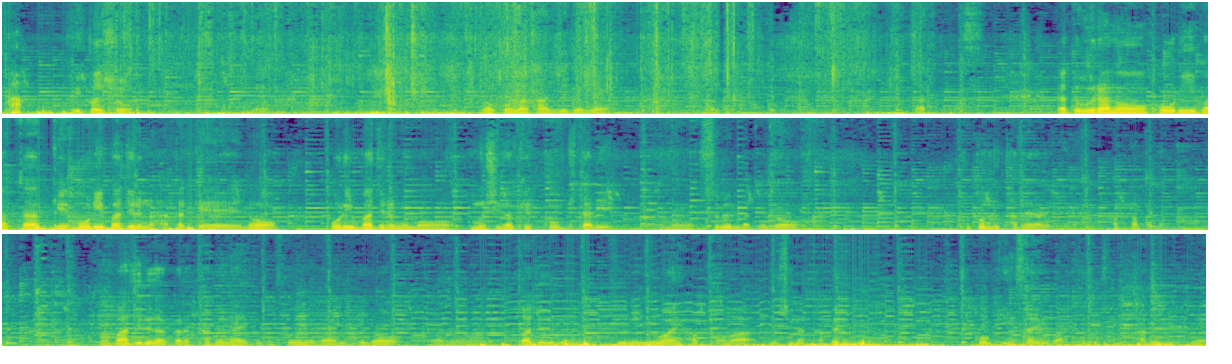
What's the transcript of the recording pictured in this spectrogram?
派。立派でしょ、ね。まあ、こんな感じでね。なってます。あと裏のホーリー畑ホーリーバジルの畑のホーリーバジルにも虫が結構来たりあのするんだけどほとんど食べられてない。葉っぱがね、まあバジルだから食べないとかそういうのがあるけどあのバジルでも普通に弱い葉っぱは虫が食べるんで抗菌作用があったとしても食べるんで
